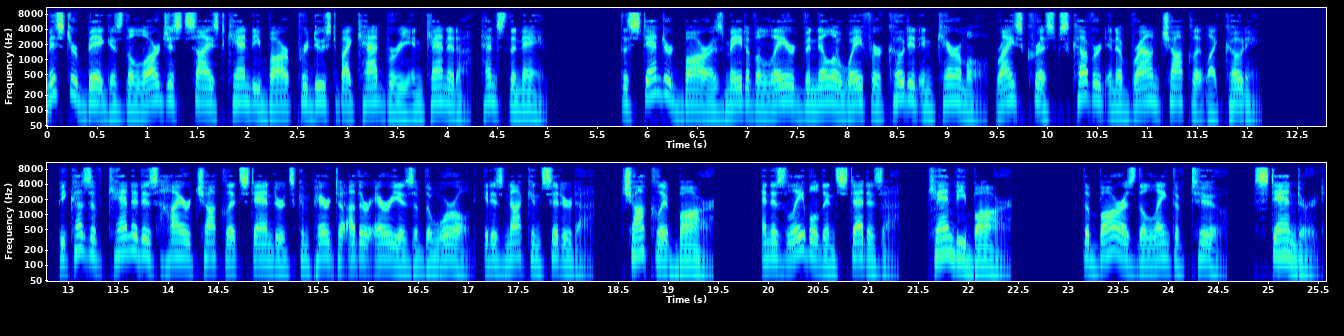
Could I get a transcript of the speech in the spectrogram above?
Mr. Big is the largest sized candy bar produced by Cadbury in Canada, hence the name. The standard bar is made of a layered vanilla wafer coated in caramel, Rice Crisps covered in a brown chocolate-like coating. Because of Canada's higher chocolate standards compared to other areas of the world, it is not considered a chocolate bar and is labeled instead as a candy bar. The bar is the length of two standard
